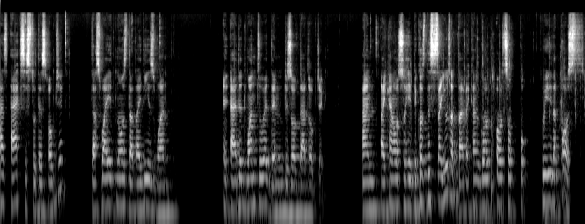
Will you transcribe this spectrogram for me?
has access to this object. That's why it knows that ID is one. It added one to it, then resolve that object. And I can also here, because this is a user type, I can go also query the post.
